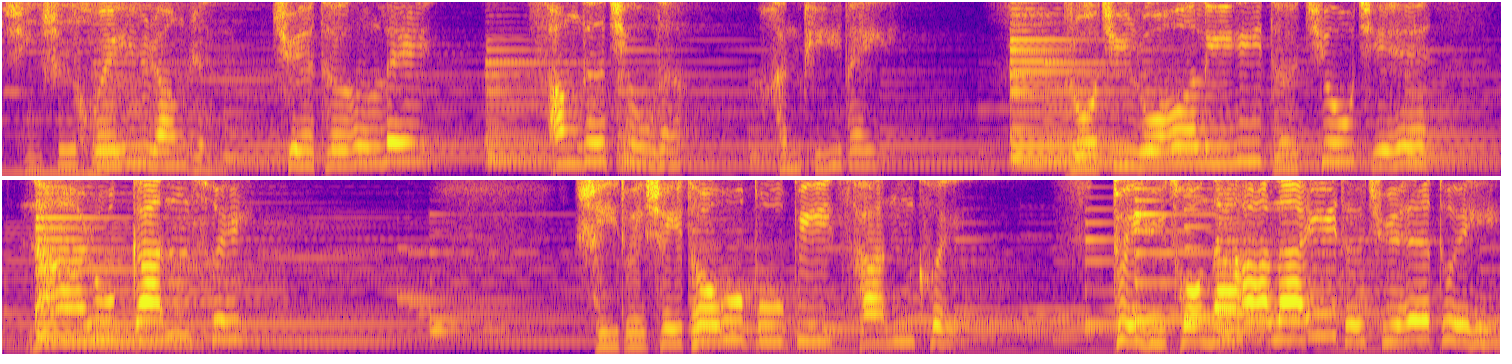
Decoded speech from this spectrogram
心事会让人觉得累，放得久了很疲惫。若即若离的纠结，哪如干脆？谁对谁都不必惭愧，对与错哪来的绝对？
